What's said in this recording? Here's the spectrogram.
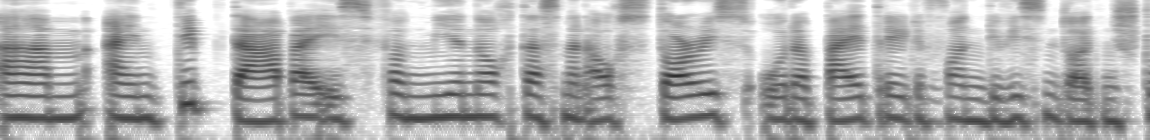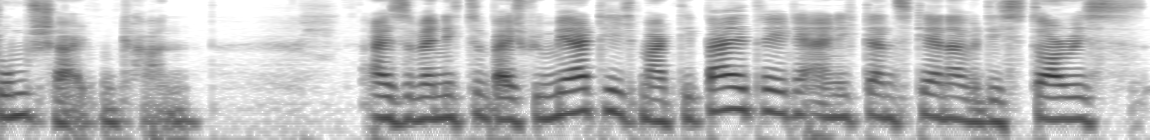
Ähm, ein Tipp dabei ist von mir noch, dass man auch Stories oder Beiträge von gewissen Leuten stumm schalten kann. Also wenn ich zum Beispiel merke, ich mag die Beiträge eigentlich ganz gerne, aber die Stories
